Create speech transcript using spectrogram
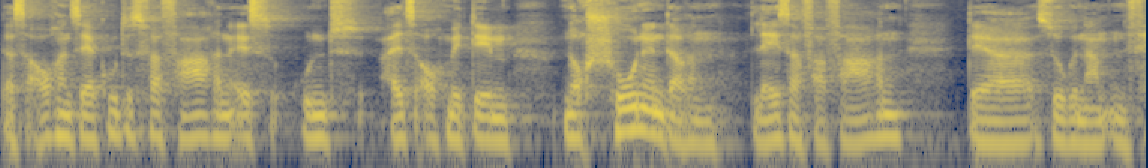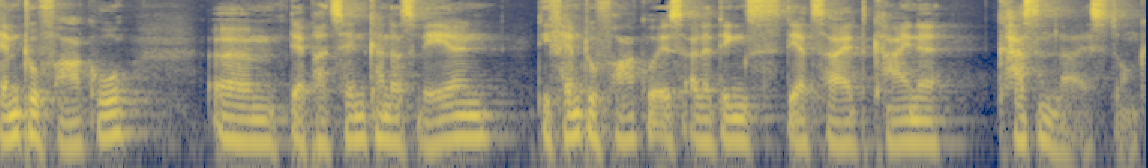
das auch ein sehr gutes Verfahren ist, und als auch mit dem noch schonenderen Laserverfahren der sogenannten Femtophaco. Ähm, der Patient kann das wählen. Die Femtophaco ist allerdings derzeit keine Kassenleistung.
